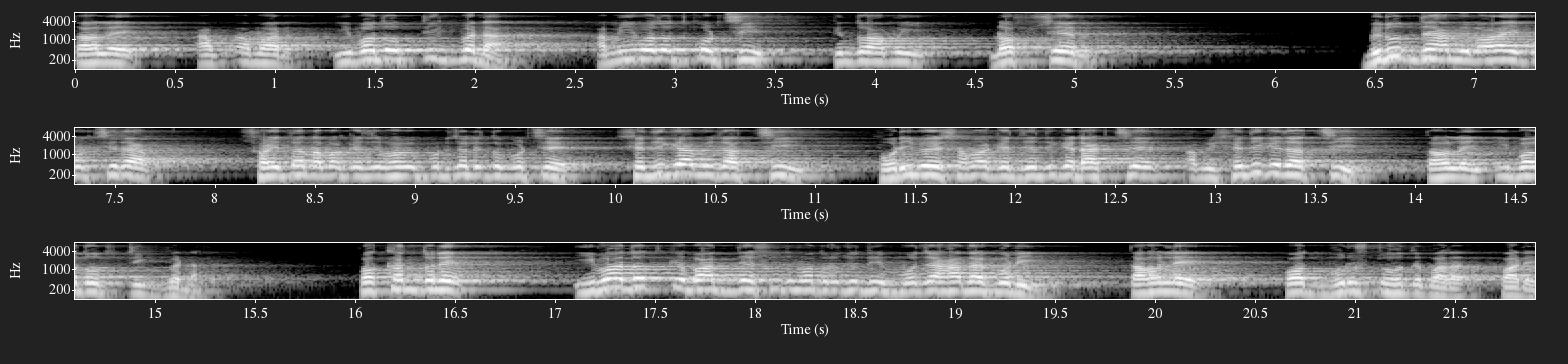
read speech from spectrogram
তাহলে আমার ইবাদত টিকবে না। আমি ইবাদত করছি, কিন্তু আমি নফসের বিরুদ্ধে আমি লড়াই করছি না। শয়তান আমাকে যেভাবে পরিচালিত করছে, সেদিকে আমি যাচ্ছি, পরিবেশ আমাকে যেদিকে ডাকছে, আমি সেদিকে যাচ্ছি, তাহলে ইবাদত টিকবে না। পক্ষান্তরে ইবাদতকে বাদ দিয়ে শুধুমাত্র যদি মোজাহাদা করি, তাহলে পথ ভুরুষ্ট হতে পারে।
